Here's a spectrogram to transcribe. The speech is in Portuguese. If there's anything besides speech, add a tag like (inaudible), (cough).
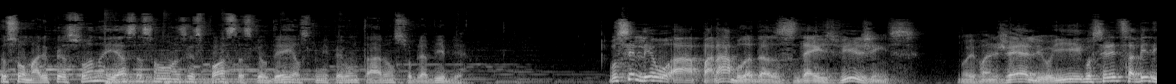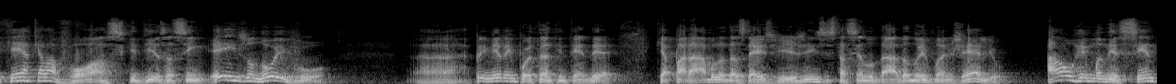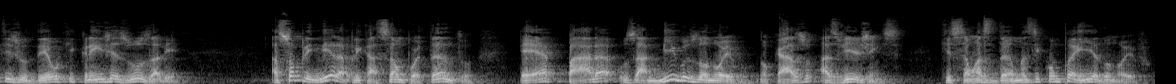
Eu sou Mário Persona e essas são as respostas que eu dei aos que me perguntaram sobre a Bíblia. Você leu a parábola das dez virgens no Evangelho e gostaria de saber de quem é aquela voz que diz assim: Eis o noivo. Ah, primeiro é importante entender que a parábola das dez virgens está sendo dada no Evangelho ao remanescente judeu que crê em Jesus ali. A sua primeira aplicação, portanto, é para os amigos do noivo, no caso, as virgens, que são as damas de companhia do noivo.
